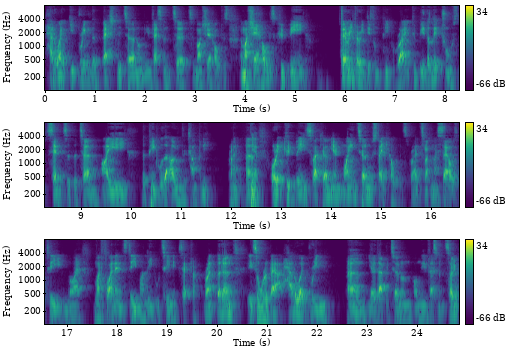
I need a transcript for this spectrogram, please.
How do I get, bring the best return on the investment to, to my shareholders? And my shareholders could be very, very different people, right? It could be the literal sense of the term, i.e., the people that own the company, right? Um, yeah. Or it could be it's like um, you know my internal stakeholders, right? It's like my sales team, my my finance team, my legal team, etc. Right? But um, it's all about how do I bring um, you know, that return on, on the investment. So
